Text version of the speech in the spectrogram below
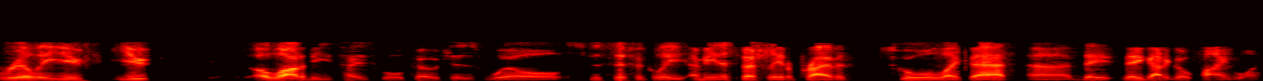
really, you you a lot of these high school coaches will specifically, I mean, especially at a private school like that, uh, they they got to go find one.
